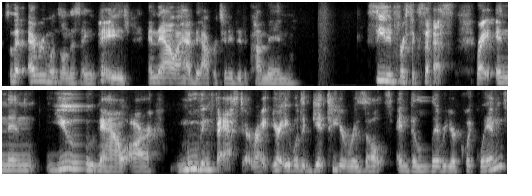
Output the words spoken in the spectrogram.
so that everyone's on the same page. And now I have the opportunity to come in seated for success, right? And then you now are moving faster, right? You're able to get to your results and deliver your quick wins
